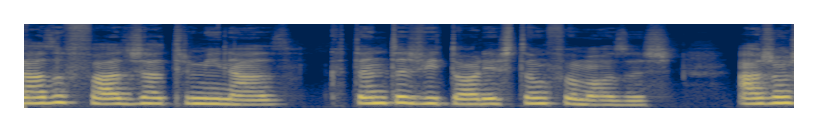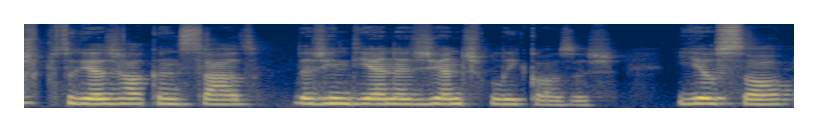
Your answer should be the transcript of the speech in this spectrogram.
Está do fado já terminado, que tantas vitórias tão famosas. Hajam os portugueses alcançado das indianas gentes belicosas, e eu só,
